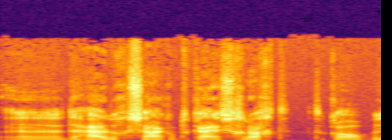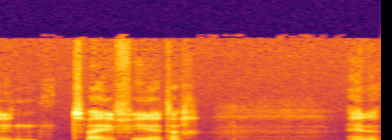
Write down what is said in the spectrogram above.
eh, de huidige zaak op de Keizersgracht te kopen in 42. En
